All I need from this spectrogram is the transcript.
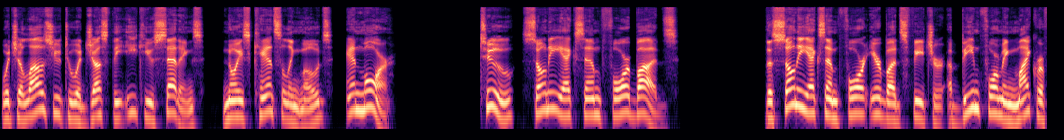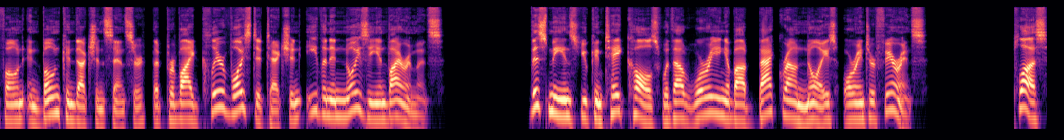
which allows you to adjust the EQ settings, noise canceling modes, and more. 2. Sony XM4 Buds. The Sony XM4 earbuds feature a beamforming microphone and bone conduction sensor that provide clear voice detection even in noisy environments. This means you can take calls without worrying about background noise or interference. Plus,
